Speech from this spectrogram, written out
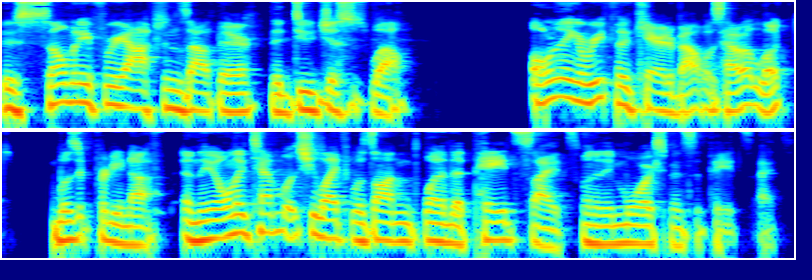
there's so many free options out there that do just as well. Only thing Aretha cared about was how it looked. Was it pretty enough? And the only template she liked was on one of the paid sites, one of the more expensive paid sites.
